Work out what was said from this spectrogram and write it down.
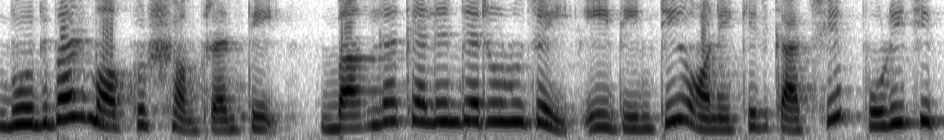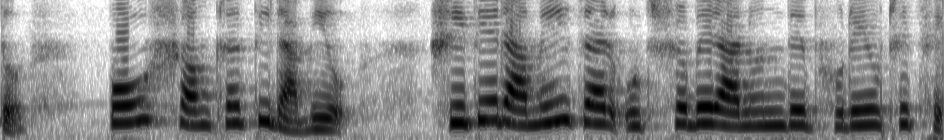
বুধবার মকর সংক্রান্তি। বাংলা ক্যালেন্ডার অনুযায়ী এই দিনটি অনেকের কাছে পরিচিত পৌষ সংক্রান্তি নামেও। শীতের আমেজ আর উৎসবের আনন্দে ভরে উঠেছে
